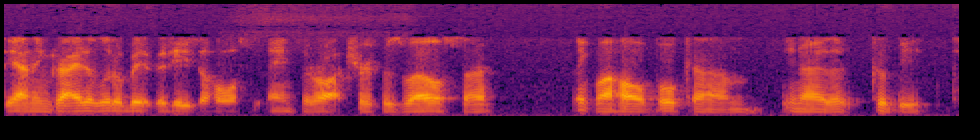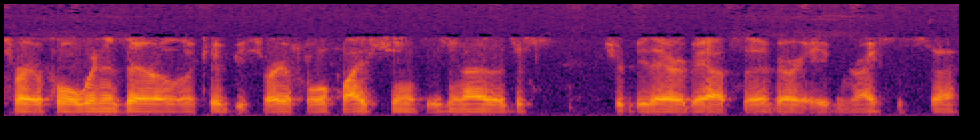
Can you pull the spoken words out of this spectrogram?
down in grade a little bit, but he's a horse that needs the right trip as well. So I think my whole book, um, you know, that could be three or four winners there, or there could be three or four place chances. You know, they just should be thereabouts. They're very even races. So.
